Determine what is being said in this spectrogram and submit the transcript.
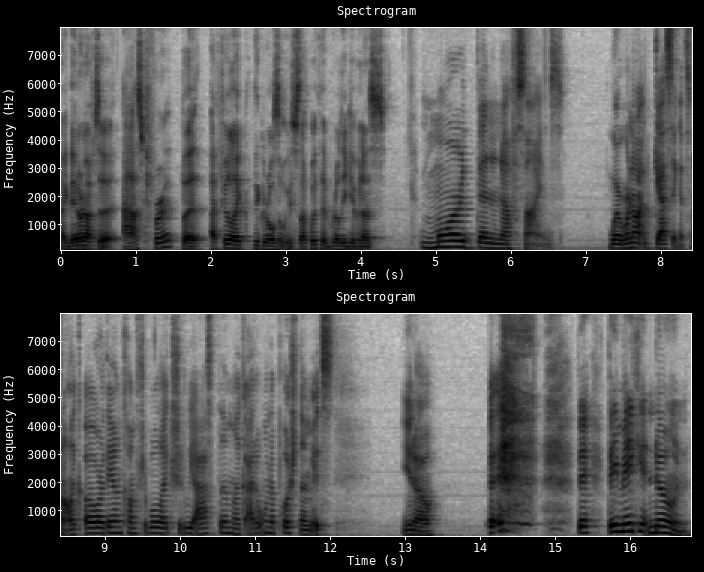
Like they don't have to ask for it, but I feel like the girls that we've slept with have really given us more than enough signs where we're not guessing. It's not like, oh, are they uncomfortable? Like, should we ask them? Like, I don't want to push them. It's, you know, they they make it known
